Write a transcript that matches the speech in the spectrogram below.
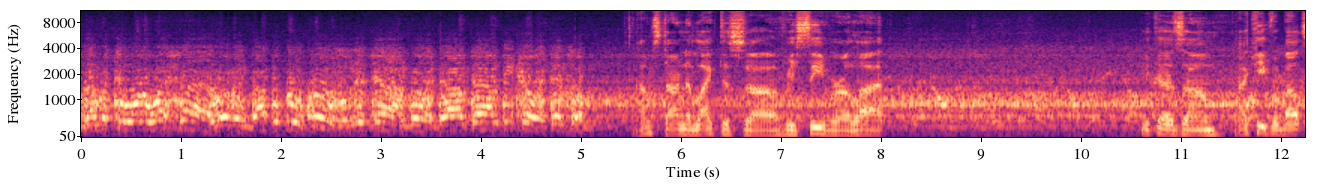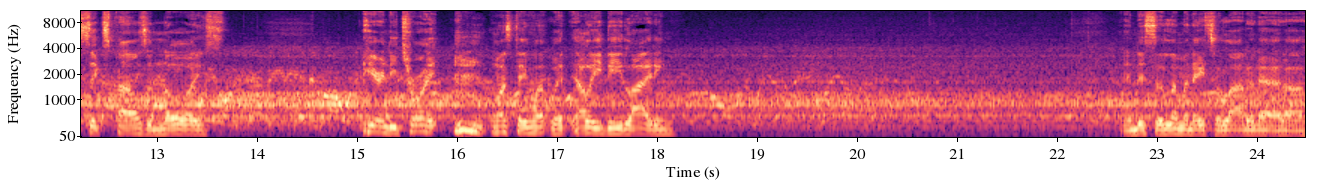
Number two on the west side, Reverend Dr. Blue cruising this John boy downtown Detroit. Ten something. I'm starting to like this uh, receiver a lot because um, I keep about six pounds of noise here in Detroit once they went with LED lighting. And this eliminates a lot of that uh,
